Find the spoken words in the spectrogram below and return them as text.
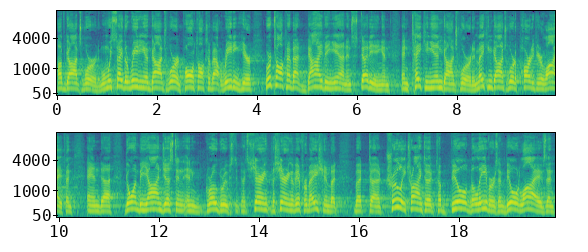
of God's Word. And when we say the reading of God's Word, Paul talks about reading here. We're talking about diving in and studying and, and taking in God's Word and making God's Word a part of your life and, and uh, going beyond just in, in grow groups, sharing the sharing of information, but, but uh, truly trying to, to build believers and build lives and,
